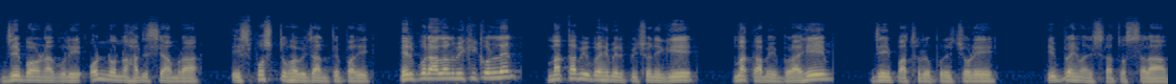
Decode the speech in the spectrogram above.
যে বর্ণাগুলি অন্য অন্য হাদিসে আমরা স্পষ্টভাবে জানতে পারি। এরপরে আল্লাহ কি করলেন? মাকাম ইব্রাহিমের পিছনে গিয়ে মাকাম ইব্রাহিম যেই পাথরের উপরে চড়ে ইব্রাহিম আলিসালাম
